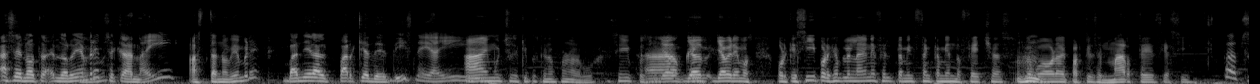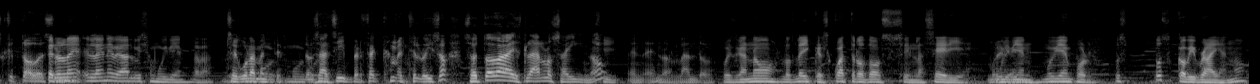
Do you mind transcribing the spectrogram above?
Hacen otra. En noviembre se quedan ahí. ¿Hasta noviembre? Van a ir al parque de Disney ahí. Ah, hay muchos equipos que no fueron a la burbuja. Sí, pues Ah, ya, ya, ya veremos. Porque sí, por ejemplo, en la NFL también están cambiando fechas. Luego ahora hay partidos en martes y así. Ah, pues es que todo es Pero un- la, la NBA lo hizo muy bien, la verdad. Seguramente. Muy- muy- o sea, bien. sí, perfectamente lo hizo. Sobre todo al aislarlos ahí, ¿no? Sí. En, en Orlando. Pues ganó los Lakers 4-2 en la serie. Muy Muy, bien. bien. muy bien por pues, pues Kobe Bryant, ¿no?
